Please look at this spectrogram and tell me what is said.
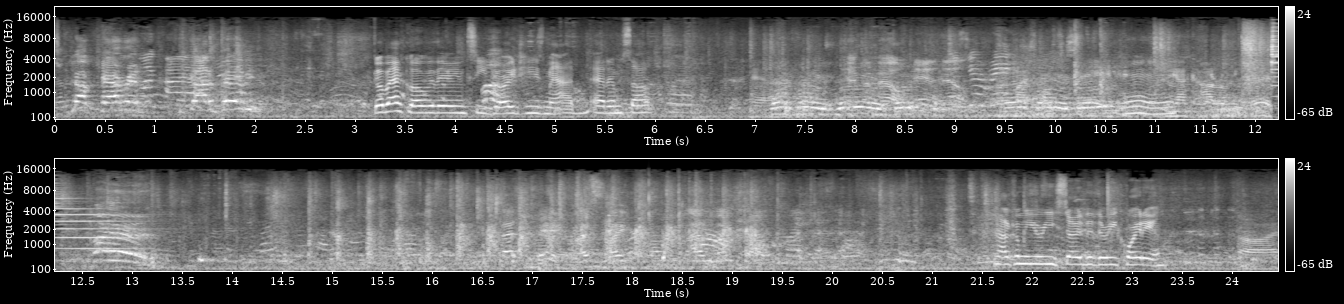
Good job, Cameron. You got it, baby. Go back over there and see George. He's mad at himself. Mm-hmm. Yeah. Mel. What am I supposed to say? You got really good. That's big. That's like, that's my fault. How come you restarted the recording? Uh,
